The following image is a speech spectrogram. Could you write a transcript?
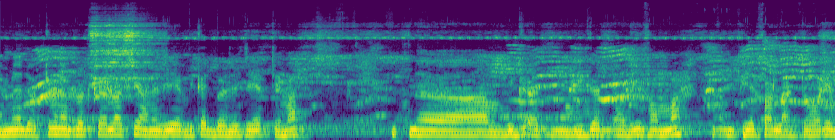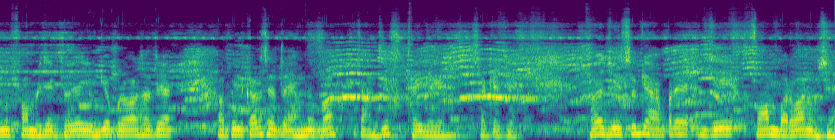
એમને ડોક્યુમેન્ટ અપલોડ કરેલા છે અને જે વિગત ભરેલી છે તેમાં વિગત વિગત અરજી ફોર્મમાં ફેરફાર લાગતો હોય, એમનું ફોર્મ રિજેક્ટ થશે યોગ્ય પુરાવા સાથે અપીલ કરશે તો એમનું પણ ચાન્સીસ થઈ શકે છે. હવે જોઈશું કે આપણે જે ફોર્મ ભરવાનું છે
